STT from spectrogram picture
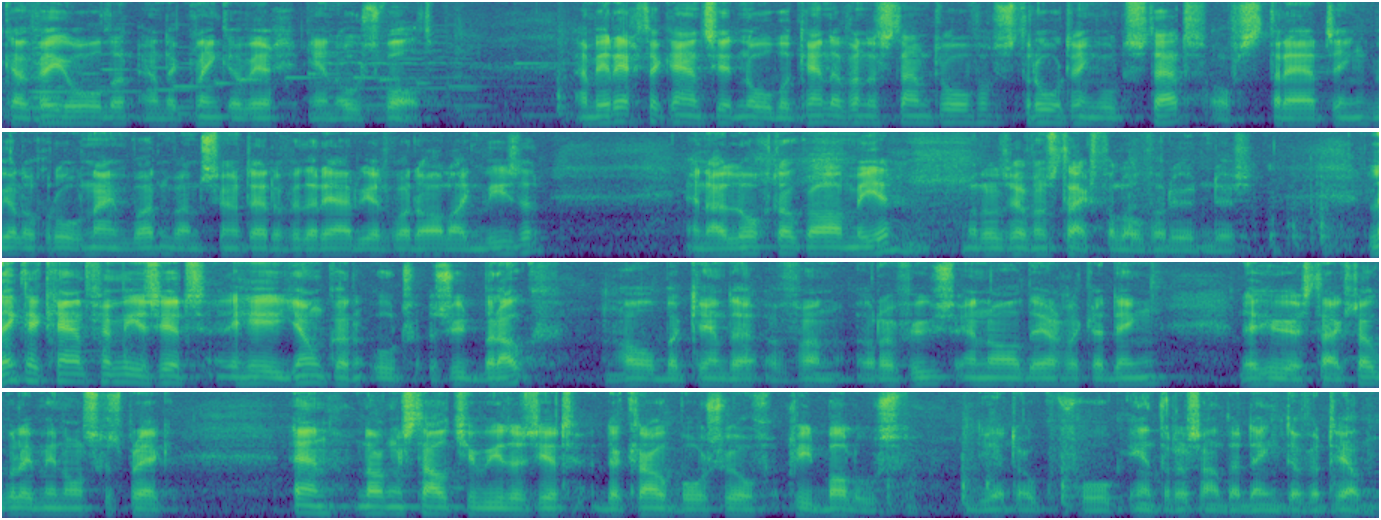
caféholder aan de Klinkerweg in Oostwold. Aan mijn rechterkant zit een bekende van de stamtover, Strooting uit Stad, of Strating, wil een groot naam worden, want tijd voor de radio wordt al lang wiezer. En hij logt ook al meer, maar daar zijn we straks wel over horen dus. Linkerkant van mij zit de heer Jonker uit Zuidbroek, een al bekende van revues en al dergelijke dingen. De huur straks ook wel even in ons gesprek. En nog een steltje wie er zit, de krautboorschulf Piet Balloes. Die heeft ook voor interessante dingen te vertellen.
